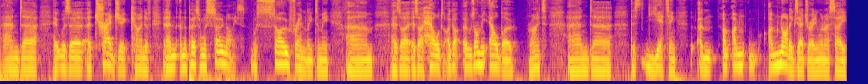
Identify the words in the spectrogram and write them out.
And uh, it was a, a, tragic kind of, and, and the person was so nice, was so friendly to me. Um, as I as I held, I got it was on the elbow right? And uh, this yetting, um, I'm I'm I'm not exaggerating when I say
